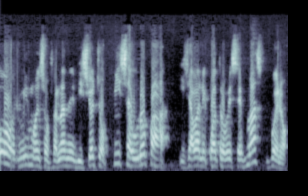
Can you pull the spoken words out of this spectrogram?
o el mismo Enzo Fernández, 18, pisa Europa y ya vale cuatro veces más? Bueno,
